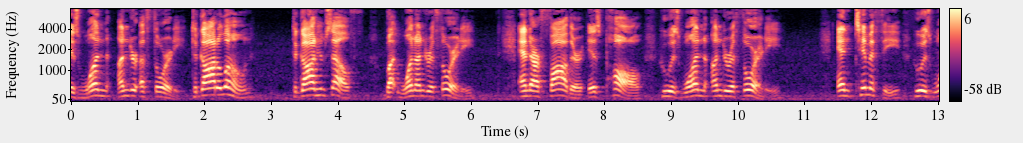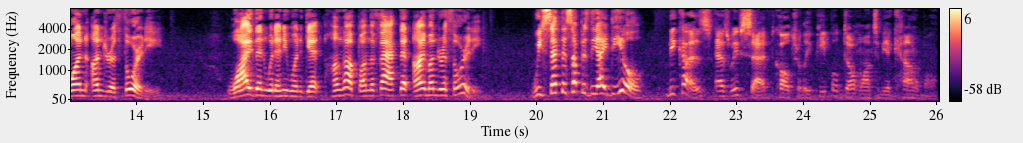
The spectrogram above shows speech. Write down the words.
is one under authority, to God alone, to God Himself, but one under authority. And our Father is Paul, who is one under authority, and Timothy, who is one under authority. Why then would anyone get hung up on the fact that I'm under authority? We set this up as the ideal. Because, as we've said, culturally, people don't want to be accountable.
